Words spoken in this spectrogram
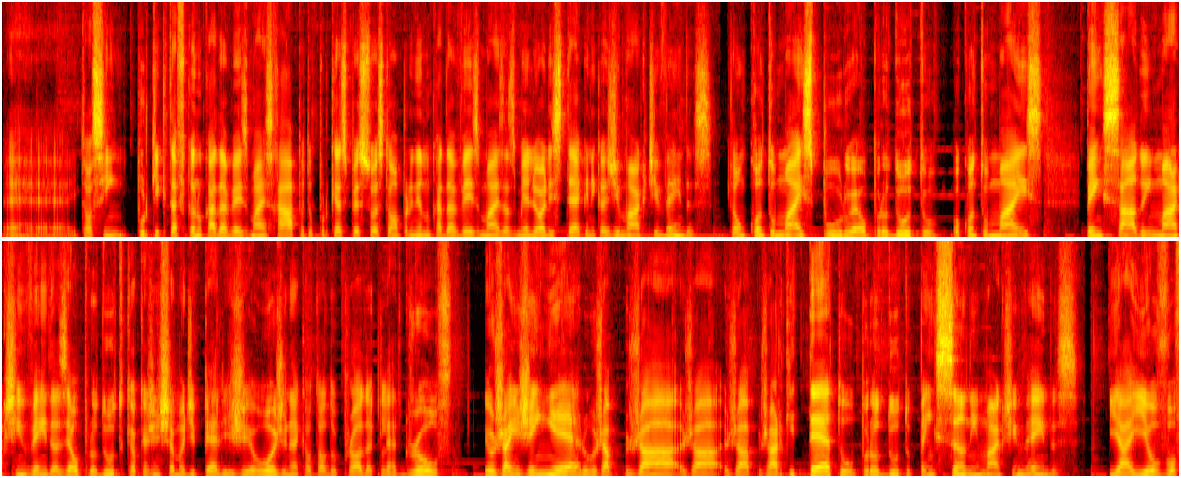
É... Então, assim, por que, que tá ficando cada vez mais rápido? Porque as pessoas estão aprendendo cada vez mais as melhores técnicas de marketing e vendas. Então, quanto mais puro é o produto, ou quanto mais pensado em marketing e vendas é o produto, que é o que a gente chama de PLG hoje, né, que é o tal do Product Led Growth, eu já engenheiro, já, já, já, já, já arquiteto o produto pensando em marketing e vendas. E aí eu vou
